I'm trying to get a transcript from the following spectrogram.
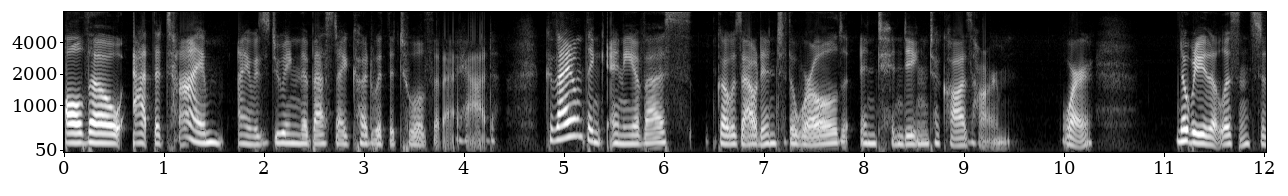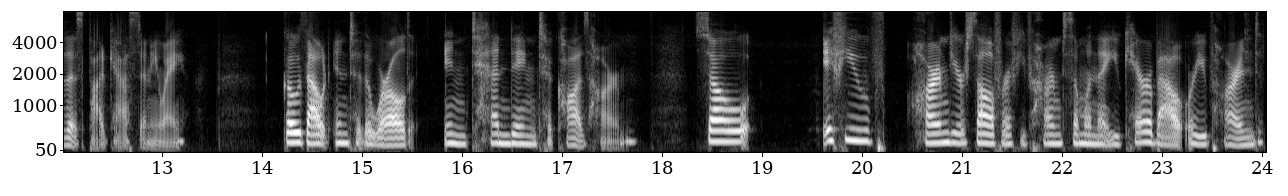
Although at the time I was doing the best I could with the tools that I had. Because I don't think any of us goes out into the world intending to cause harm, or nobody that listens to this podcast anyway goes out into the world intending to cause harm. So if you've harmed yourself, or if you've harmed someone that you care about, or you've harmed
